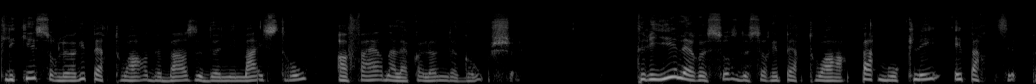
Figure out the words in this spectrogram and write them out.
cliquez sur le répertoire de base de données Maestro offert dans la colonne de gauche. Triez les ressources de ce répertoire par mots-clés et par type.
